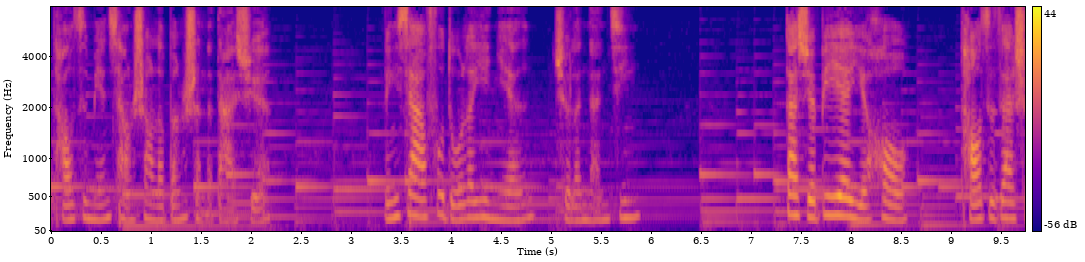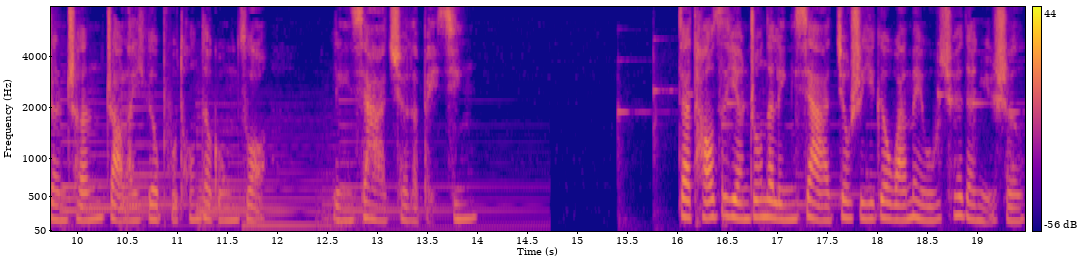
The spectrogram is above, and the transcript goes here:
桃子勉强上了本省的大学。林夏复读了一年，去了南京。大学毕业以后，桃子在省城找了一个普通的工作，林夏去了北京。在桃子眼中的林夏就是一个完美无缺的女生，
